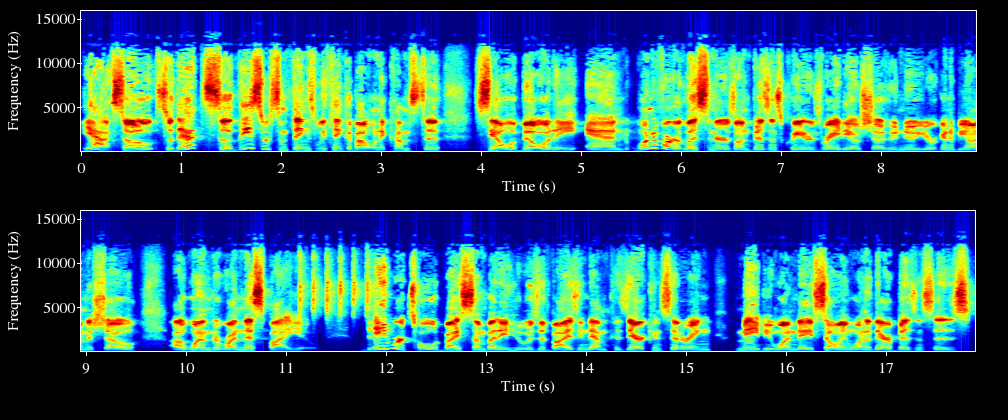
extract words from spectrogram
yeah so so that's so these are some things we think about when it comes to salability and one of our listeners on business creators radio show who knew you were going to be on the show uh, wanted to run this by you they were told by somebody who was advising them because they're considering maybe one day selling one of their businesses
